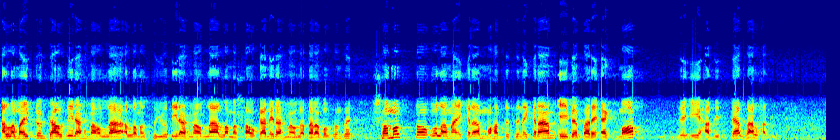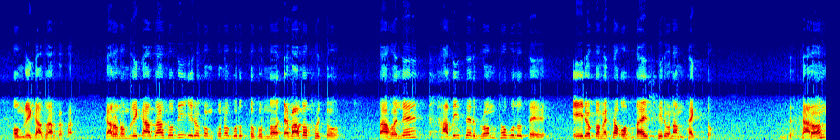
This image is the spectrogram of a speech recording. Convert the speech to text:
আল্লামা ইবনুল জাউজি রাহমাউল্লাহ আল্লামা সৈয়দি রাহমাউল্লাহ আল্লামা শাওকানি রাহমাউল্লাহ তারা বলছেন যে সমস্ত ওলামা একরাম মহাদ্দেসিন একরাম এই ব্যাপারে একমত যে এই হাদিসটা জাল হাদিস অমরি আজার ব্যাপারে। কারণ অমরি আজা যদি এরকম কোনো গুরুত্বপূর্ণ এবাদত হইতো, তাহলে হাদিসের গ্রন্থগুলোতে এইরকম একটা অধ্যায় শিরোনাম থাকতো। কারণ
